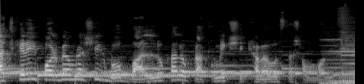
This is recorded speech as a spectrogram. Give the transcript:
আজকের এই পর্বে আমরা শিখব বাল্যকাল ও প্রাথমিক শিক্ষা ব্যবস্থা সম্বন্ধে।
